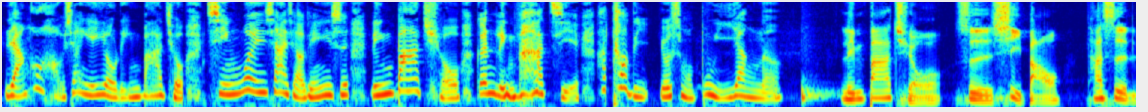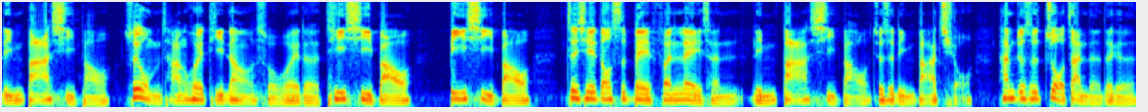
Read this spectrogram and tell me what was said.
然后好像也有淋巴球。请问一下，小田医师，淋巴球跟淋巴结它到底有什么不一样呢？淋巴球是细胞。它是淋巴细胞，所以我们常常会提到所谓的 T 细胞、B 细胞，这些都是被分类成淋巴细胞，就是淋巴球。它们就是作战的这个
